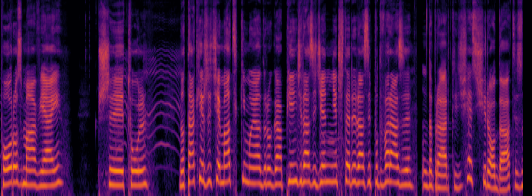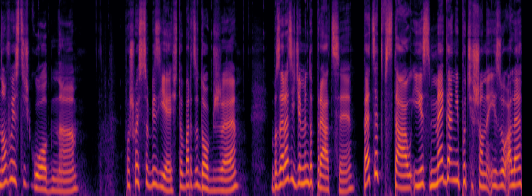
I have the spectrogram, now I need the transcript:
Porozmawiaj. Przytul. No takie życie matki, moja droga. Pięć razy dziennie, cztery razy po dwa razy. Dobra, Arti, dzisiaj jest środa. Ty znowu jesteś głodna. Poszłaś sobie zjeść, to bardzo dobrze. Bo zaraz idziemy do pracy. Pecet wstał i jest mega niepocieszony. Jezu, ale...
